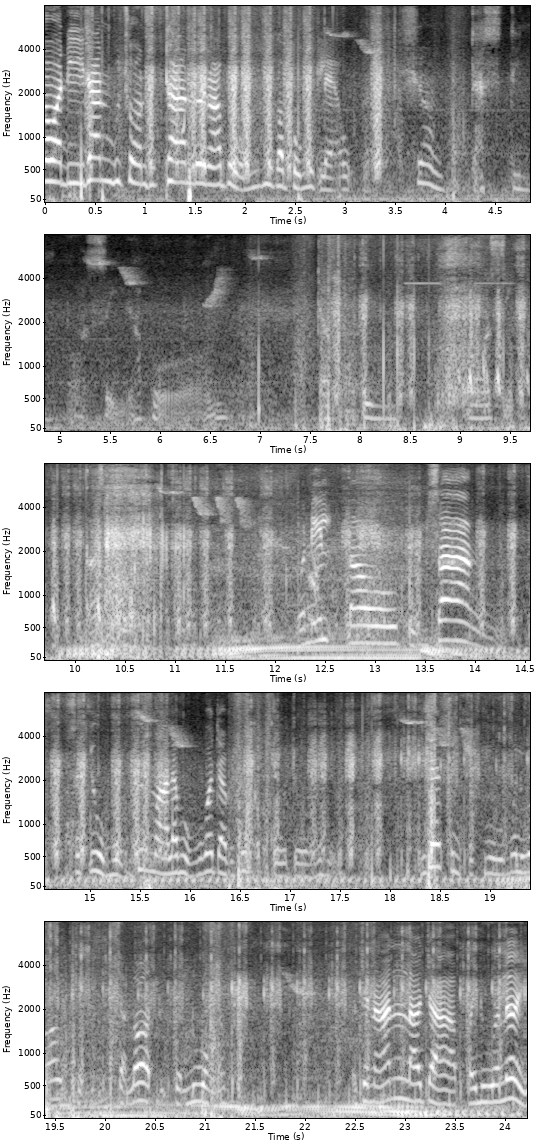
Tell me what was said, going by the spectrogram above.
สวัสดีท่านผู้ชมทุกท่านด้วยนะผมอยู่กับผมอีกแล้ว ช่องจัสตินปอสีครับผมจัสตินปอสีจัสตินวันนี้เราผมสร้างสกิลของผมขึ้นมาแล้วผมก็จะไปสู้กับโจโจนะผมมีแค่สี่สกิลไม่รู้ว่าผมจะรอดหรือจะล่วงนะเพราะฉะนั้นเราจะไปดูกันเลย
